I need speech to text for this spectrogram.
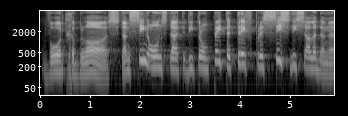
word geblaas, dan sien ons dat die trompette tref presies dieselfde dinge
